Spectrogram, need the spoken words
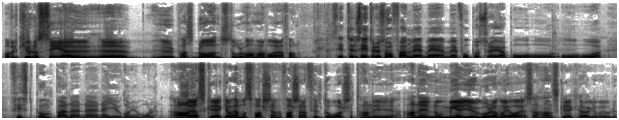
var väl kul att se eh, hur pass bra Storhamar var i alla fall Sitter, sitter du i soffan med, med, med fotbollströja på och, och, och fistpumpar när, när, när Djurgården gör mål? Ja jag skrek, jag var hemma hos farsan för farsan har fyllt år så att han är ju, han är nog mer Djurgårdare än vad jag är så han skrek högre än vad jag gjorde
